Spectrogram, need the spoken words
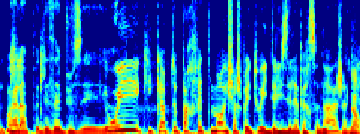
qui- Voilà, un peu désabusé. euh. oui, qui capte parfaitement. Il cherche pas du tout à idéaliser le personnage. non,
